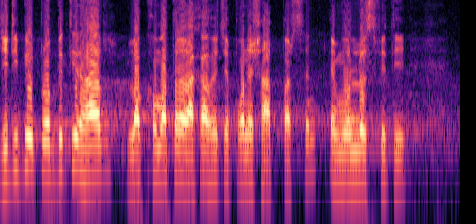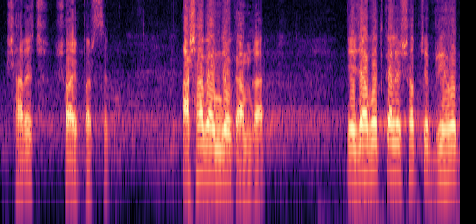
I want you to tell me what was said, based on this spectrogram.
জিডিপির প্রবৃত্তির হার লক্ষ্যমাত্রা রাখা হয়েছে পৌনে সাত পার্সেন্ট এবং মূল্যস্ফীতি সাড়ে ছয় পার্সেন্ট। আশাব্যঞ্জক আমরা। এ যাবৎকালের সবচেয়ে বৃহৎ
